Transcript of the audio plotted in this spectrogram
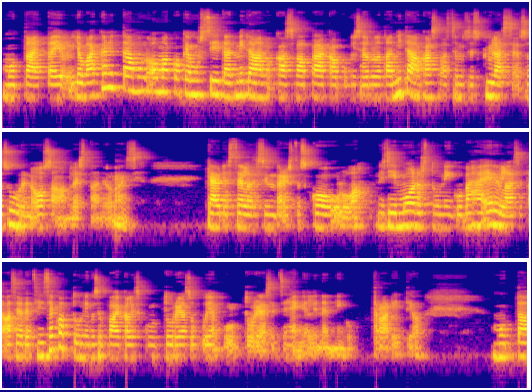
Mutta että jo vaikka nyt tämä mun oma kokemus siitä, että mitä on kasvaa pääkaupunkiseudulla tai mitä on kasvaa semmoisessa kylässä, jossa suurin osa on lestadiolaisia käydä sellaisessa ympäristössä koulua, niin siinä muodostuu niin kuin vähän erilaiset asiat. Että siinä sekoittuu niin kuin se paikalliskulttuuri ja sukujen kulttuuri ja sitten se hengellinen niin kuin traditio. Mutta,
